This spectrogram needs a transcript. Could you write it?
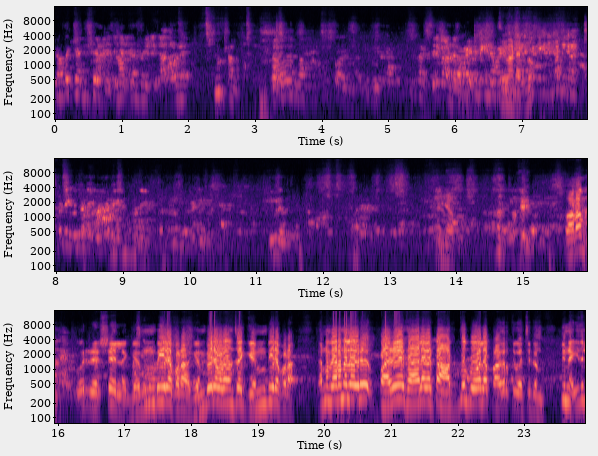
കഥയ്ക്ക് അനുസരിച്ച്. സിനിമ ഉണ്ടായിരുന്നു. പടം ഒരു രക്ഷയില്ല. ഗംഭീര പട. ഗംഭീര പടം വെച്ചാൽ ഗംഭീര പട. കാരണം വേറെ നല്ല ഒരു പഴയ കാലഘട്ടം അതുപോലെ പകർത്തി വെച്ചിട്ടുണ്ട്. പിന്നെ ഇതിൽ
